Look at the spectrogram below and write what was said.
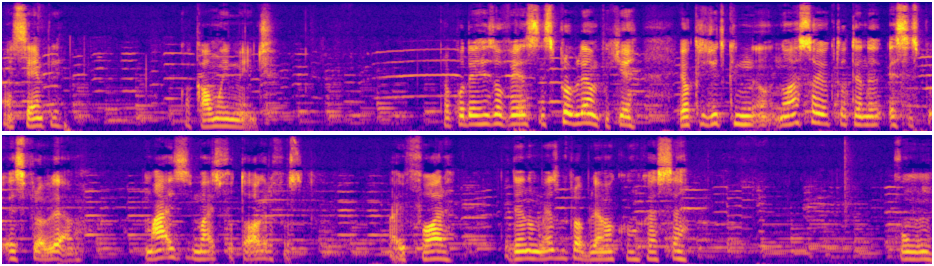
mas sempre com a calma em mente. Para poder resolver esse, esse, problema, porque eu acredito que não, não é só eu que estou tendo esse, esse problema. Mais e mais fotógrafos aí fora estão tendo o mesmo problema com essa com,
